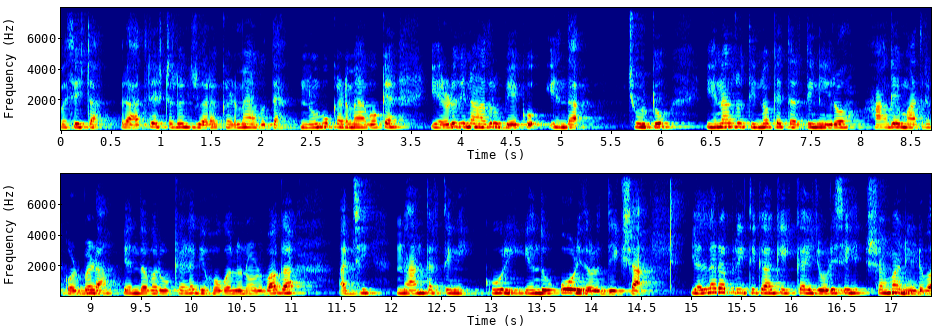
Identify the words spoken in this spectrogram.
ವಸಿಷ್ಠ, ರಾತ್ರಿ ಅಷ್ಟರಲ್ಲಿ ಜ್ವರ ಕಡಿಮೆ ಆಗುತ್ತೆ. ನೋವು ಕಡಿಮೆ ಆಗೋಕೆ ಎರಡು ದಿನ ಆದರೂ ಬೇಕು ಎಂದ. ಚೋಟು ಏನಾದರೂ ತಿನ್ನೋಕೆ ತರ್ತೀನಿ ಇರೋ ಹಾಗೆ ಮಾತ್ರೆ ಕೊಡಬೇಡ ಎಂದವರು ಕೆಳಗೆ ಹೋಗಲು ನೋಡುವಾಗ, ಅಜ್ಜಿ, ನಾನು ತರ್ತೀನಿ, ಕೂರಿ ಎಂದು ಓಡಿದಳು ದೀಕ್ಷಾ. ಎಲ್ಲರ ಪ್ರೀತಿಗಾಗಿ ಕೈ ಜೋಡಿಸಿ ಶ್ರಮ ನೀಡುವ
